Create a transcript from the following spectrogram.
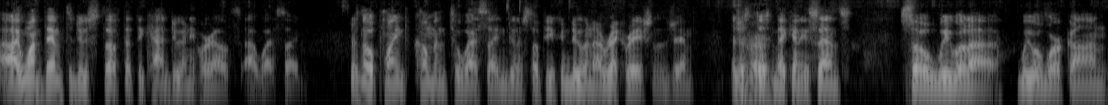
I want them to do stuff that they can't do anywhere else at Westside. There's no point coming to Westside and doing stuff you can do in a recreational gym. It just Right. doesn't make any sense. So we will uh, we will work on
